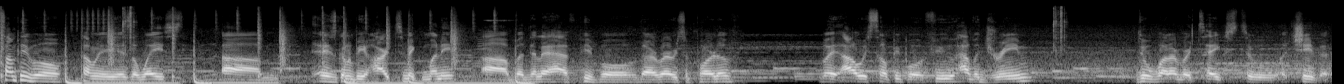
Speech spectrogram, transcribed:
Some people tell me it's a waste. Um, it's going to be hard to make money, uh, but then I have people that are very supportive. But I always tell people if you have a dream, do whatever it takes to achieve it.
